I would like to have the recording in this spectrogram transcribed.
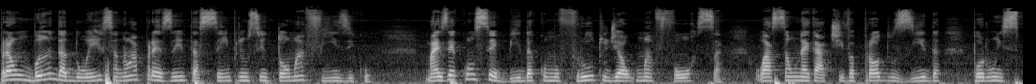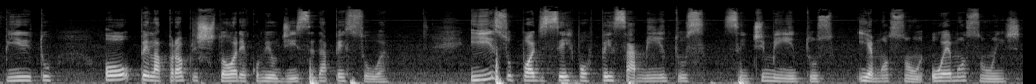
Para a Umbanda, a doença não apresenta sempre um sintoma físico, mas é concebida como fruto de alguma força ou ação negativa produzida por um espírito ou pela própria história, como eu disse, da pessoa. E isso pode ser por pensamentos, sentimentos e emoções, ou emoções.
